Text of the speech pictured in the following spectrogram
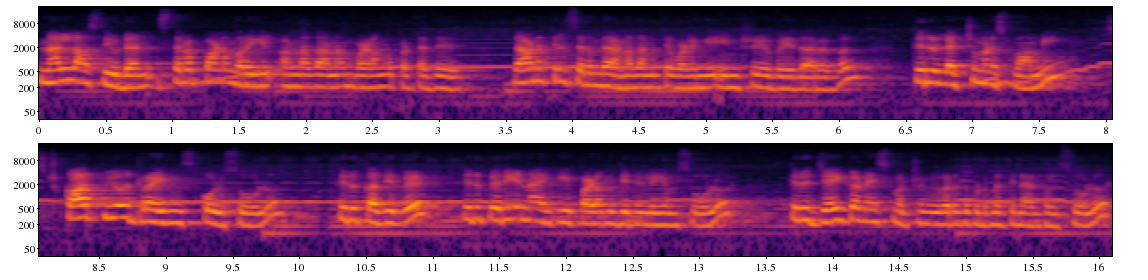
நல்லாசியுடன் சிறப்பான முறையில் அன்னதானம் வழங்கப்பட்டது. தானத்தில் சிறந்த அன்னதானத்தை வழங்கிய இன்றைய உபயதாரர்கள் Thiru Lakshmana Swami Scorpio driving school Sulur Thiru Kathirvel Thiru Periyanayaki Pazhamudhir Nilayam Sulur திரு ஜெய் கணேஷ் மற்றும் இவரது குடும்பத்தினர்கள் சூலூர்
